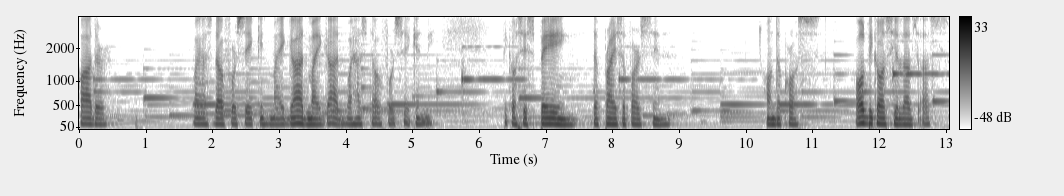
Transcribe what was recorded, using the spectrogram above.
Father, why hast thou forsaken my God, my God, why hast thou forsaken me? Because he's paying the price of our sin on the cross. All because he loves us.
